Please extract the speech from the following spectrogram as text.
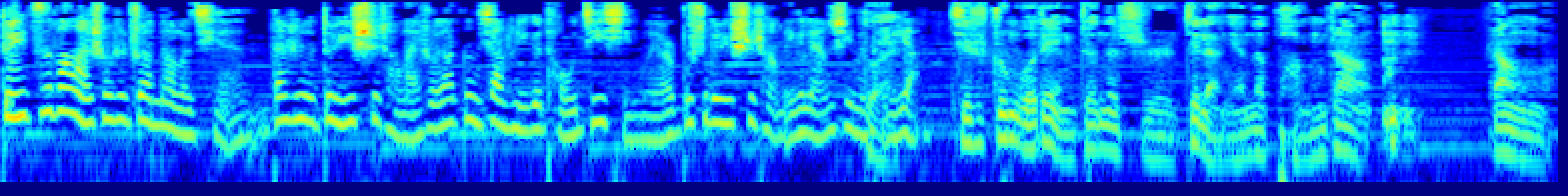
对于资方来说是赚到了钱，但是对于市场来说，它更像是一个投机行为，而不是对于市场的一个良性的培养。其实中国电影真的是这两年的膨胀，让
